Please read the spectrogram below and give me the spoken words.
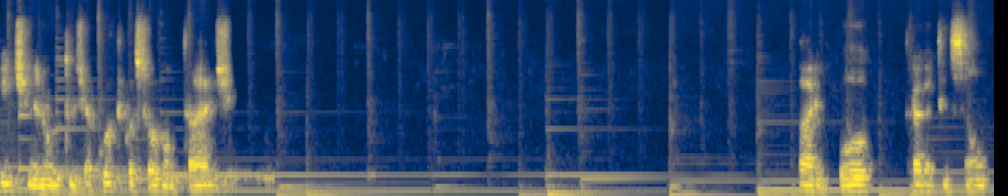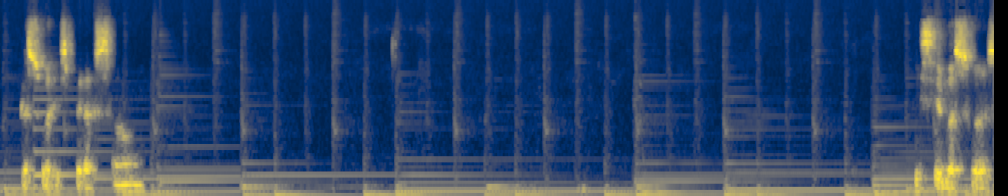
vinte minutos, de acordo com a sua vontade. Pare um pouco, traga atenção para a sua respiração. Perceba suas,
